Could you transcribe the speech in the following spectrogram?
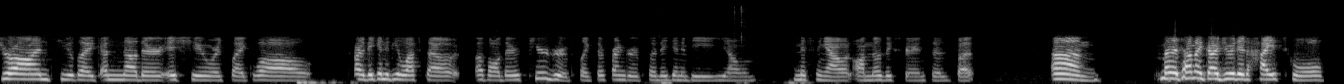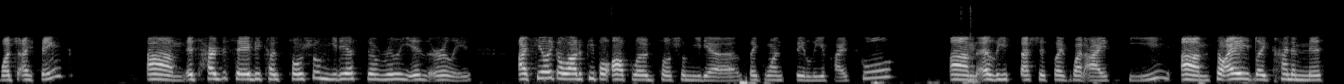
draw into like another issue where it's like, well, are they going to be left out of all their peer groups, like their friend groups? Are they going to be, you know, missing out on those experiences? But um, by the time I graduated high school, which I think um, it's hard to say because social media still really is early. I feel like a lot of people offload social media like once they leave high school. Um, at least that's just like what I see. Um, so I like kind of miss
